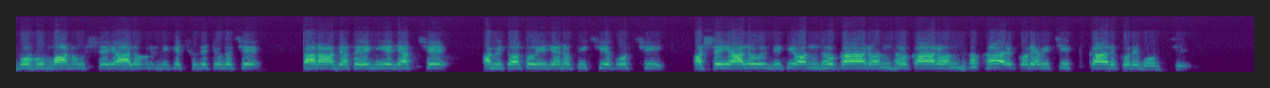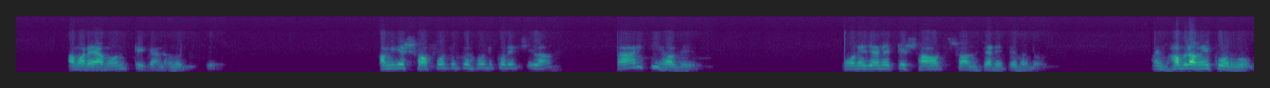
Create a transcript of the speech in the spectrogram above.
বহু মানুষ সেই আলোর দিকে ছুটে চলেছে। তারা যত এগিয়ে যাচ্ছে, আমি ততই যেন পিছিয়ে পড়ছি। আর সেই আলোর দিকে অন্ধকার অন্ধকার অন্ধকার করে আমি চিৎকার করে বলছি। আমার এমনটি কেন হচ্ছে? আমি যে শপথ গ্রহণ করেছিলাম, তার কি হবে? মনে যেন একটু সাহস সঞ্চারিত হলো। আমি ভাবলাম, আমি করব।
